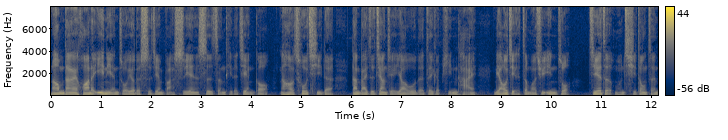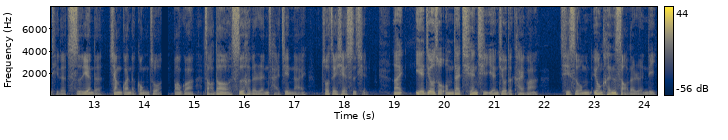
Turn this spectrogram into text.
然后我们大概花了一年左右的时间，把实验室整体的建构，然后初期的蛋白质降解药物的这个平台，了解怎么去运作。接着我们启动整体的实验的相关的工作，包括找到适合的人才进来做这些事情。那也就是说，我们在前期研究的开发。其实我们用很少的人力，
